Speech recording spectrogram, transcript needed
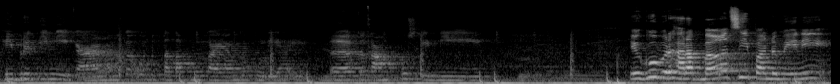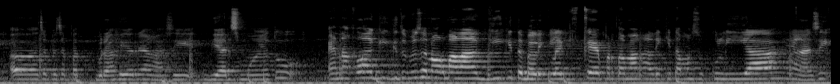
hibrid ini kan maksudnya untuk tatap muka yang ke kuliah ini eh, ke kampus ini. Ya gue berharap banget sih pandemi ini eh, cepet-cepet berakhir ya nggak sih biar semuanya tuh enak lagi gitu bisa normal lagi kita balik lagi kayak pertama kali kita masuk kuliah ya nggak sih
